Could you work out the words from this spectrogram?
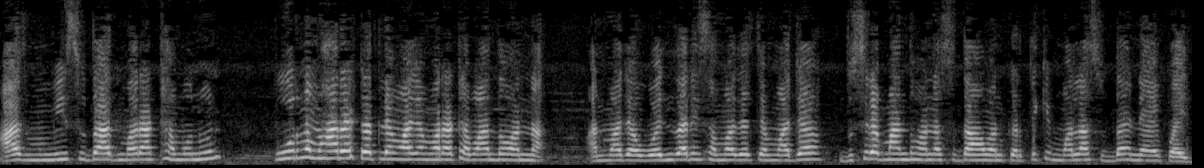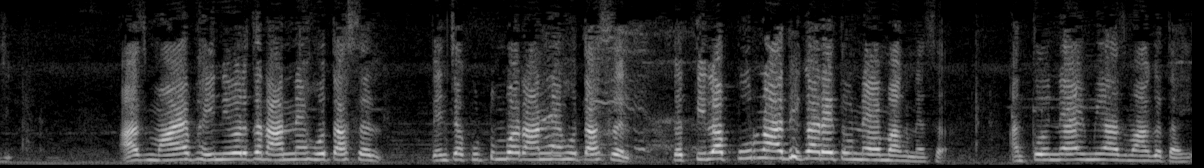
आज मी सुद्धा आज मराठा म्हणून पूर्ण महाराष्ट्रातल्या माझ्या मराठा बांधवांना आणि माझ्या वंजारी समाजाच्या माझ्या दुसऱ्या बांधवांना सुद्धा आवाहन करते की मला सुद्धा न्याय पाहिजे. आज माया बहिणीवर जर अन्याय होत असेल त्यांच्या कुटुंबावर अन्याय होत असेल तर तिला पूर्ण अधिकार आहे तो न्याय मागण्याचा. आणि तो न्याय मी आज मागत आहे.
